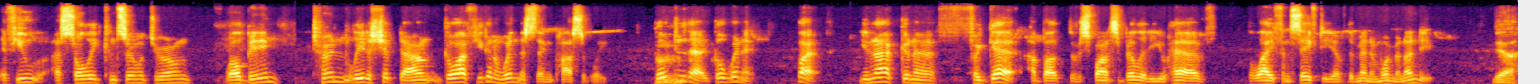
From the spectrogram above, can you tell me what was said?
if you are solely concerned with your own well-being, turn leadership down. Go off. You're going to win this thing possibly. Go mm-hmm. do that. Go win it. But you're not going to forget about the responsibility you have, the life and safety of the men and women under you. Yeah.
